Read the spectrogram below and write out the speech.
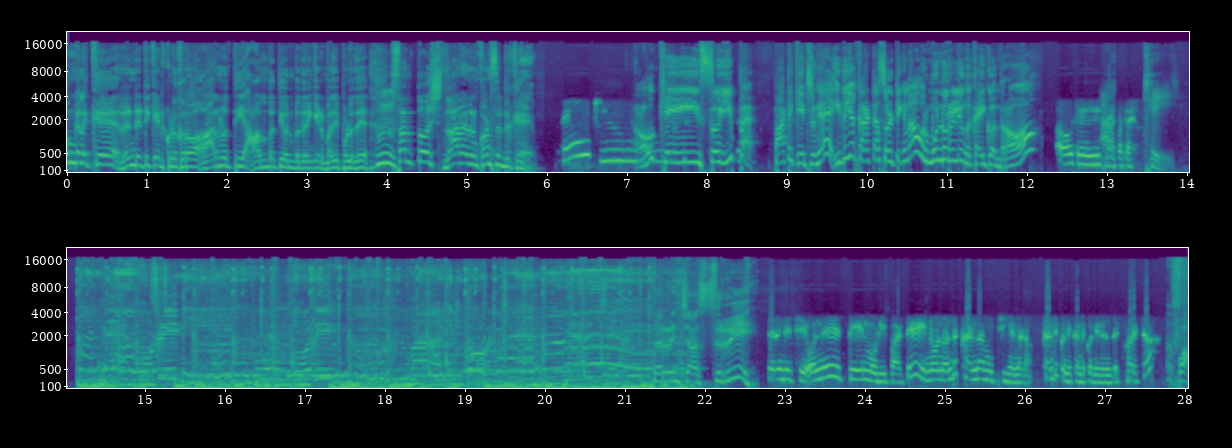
உங்களுக்கு ரெண்டு டிக்கெட் கொடுக்கறோம். அறுநூத்தி ஐம்பத்தி ஒன்பது ரிங்கெட் மதிப்புள்ளது சந்தோஷ் நாராயணன் கான்சர்ட்டுக்கு ஓகே சோ இப்ப பாட்டை கேட்டுருங்க. இதையும் கரெக்டா சொல்லிட்டீங்கன்னா ஒரு முன்னூறுலயும் உங்க கைக்கு வந்துரும். ஓகே ஓகே ஸ்ரீ தெரிஞ்சிச்சு. ஒண்ணு தேன்மொழி பாட்டு இன்னொன்னு வந்து கண்ணாமூச்சி என்னடா. கண்டு கொண்டு கண்டு கொண்டு இருந்து. கரெக்டா வா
